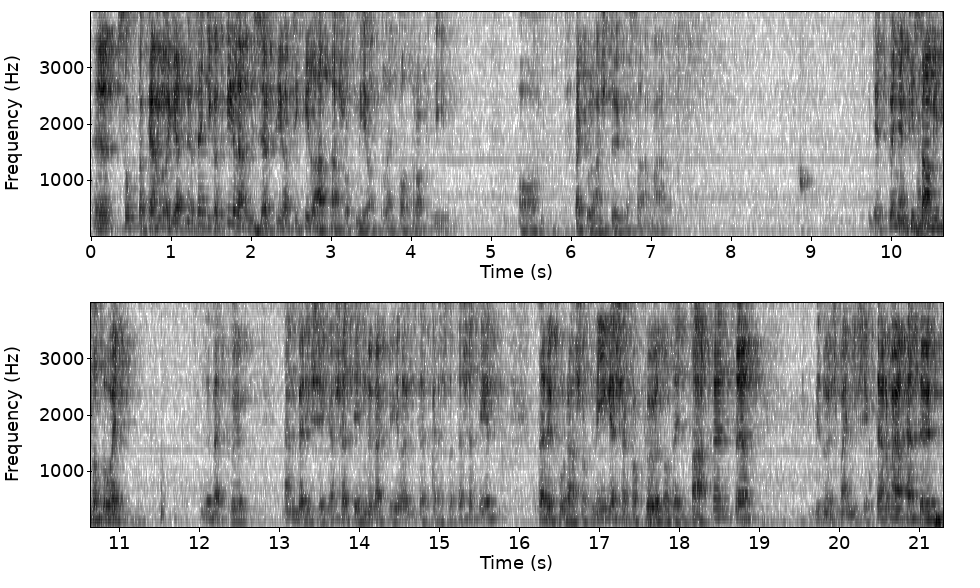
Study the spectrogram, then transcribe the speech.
ö, szoktak emlegetni. Az egyik az élelmiszerpiaci kilátások miatt lett attraktív a spekuláns tőke számára. Ugye egy könnyen kiszámítható egy növekvő emberiség esetén, növekvő élelmiszerkereslet esetén, az erőforrások végesek, a föld az egy zárt rendszer, bizonyos mennyiség termelhető,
